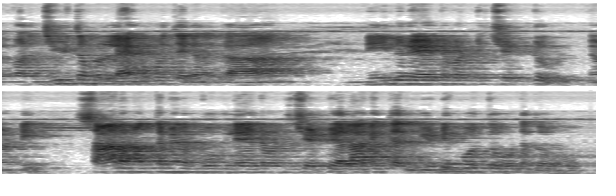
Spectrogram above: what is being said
అవి మన జీవితంలో లేకపోతే కనుక నీళ్ళు లేనటువంటి చెట్టు ఏమండి? సారవంతమైన భూమి లేనటువంటి చెట్టు ఎలాగైతే అది ఎండిపోతూ ఉంటుందో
